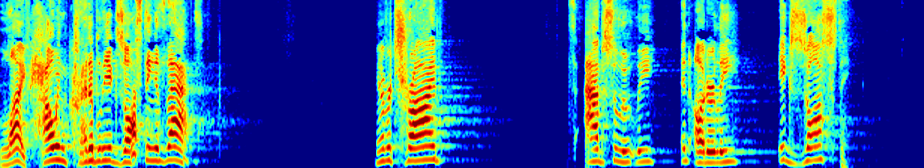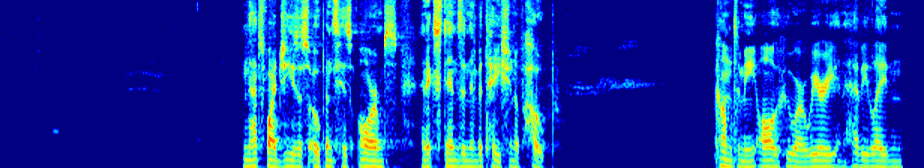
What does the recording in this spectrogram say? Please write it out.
life. How incredibly exhausting is that? You ever tried? It's absolutely and utterly exhausting. And that's why Jesus opens his arms and extends an invitation of hope. Come to me, all who are weary and heavy laden,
